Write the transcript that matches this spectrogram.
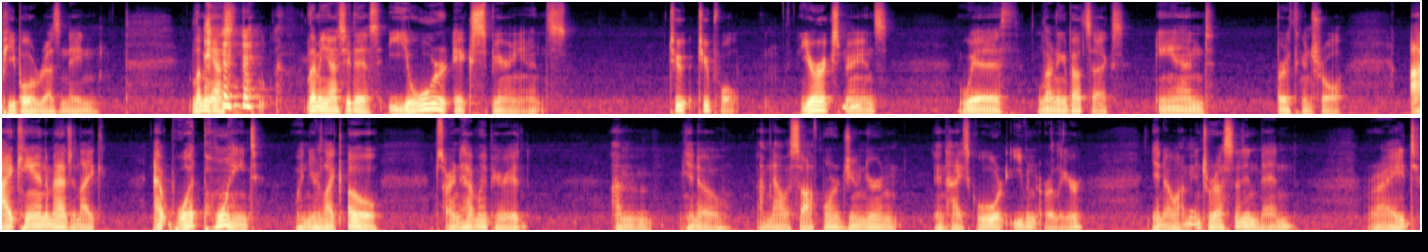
people are resonating. Let me ask. let me ask you this: Your experience, two twofold, your mm-hmm. experience with learning about sex and birth control. I can't imagine. Like, at what point when you're like, oh, I'm starting to have my period. I'm, you know, I'm now a sophomore, junior in, in high school, or even earlier. You know, I'm mm-hmm. interested in men, right?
